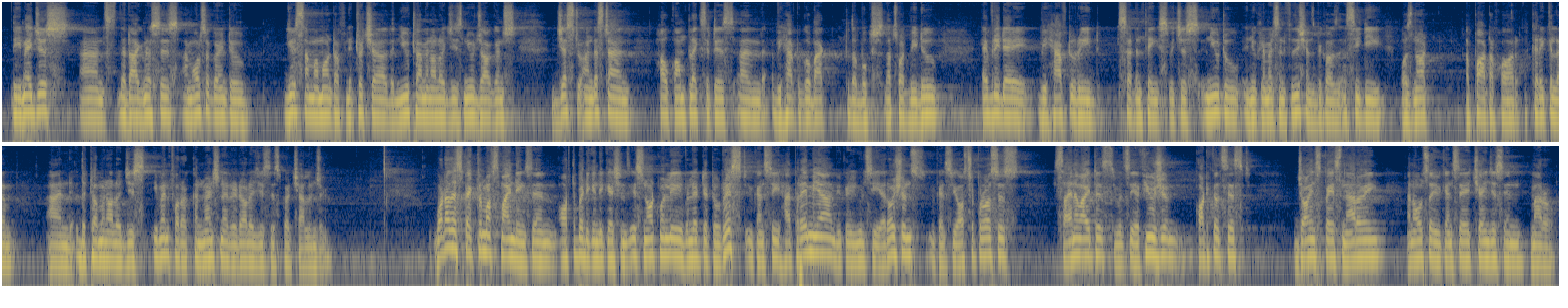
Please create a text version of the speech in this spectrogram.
the images and the diagnosis. I'm also going to give some amount of literature, the new terminologies, new jargons, just to understand how complex it is, and we have to go back to the books. That's what we do. Every day we have to read certain things, which is new to nuclear medicine physicians because CT was not a part of our curriculum, and the terminologies, even for a conventional radiologist, is quite challenging. What are the spectrum of findings in orthopedic indications? It's not only related to wrist. You can see hyperemia, you, can, you will see erosions, you can see osteoporosis, synovitis, you will see effusion, cortical cyst, joint space narrowing, and also you can say changes in marrow.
